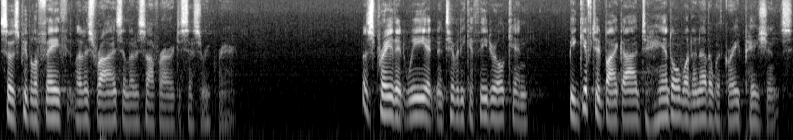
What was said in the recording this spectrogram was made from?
So, as people of faith, let us rise and let us offer our intercessory prayer. Let us pray that we at Nativity Cathedral can be gifted by God to handle one another with great patience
